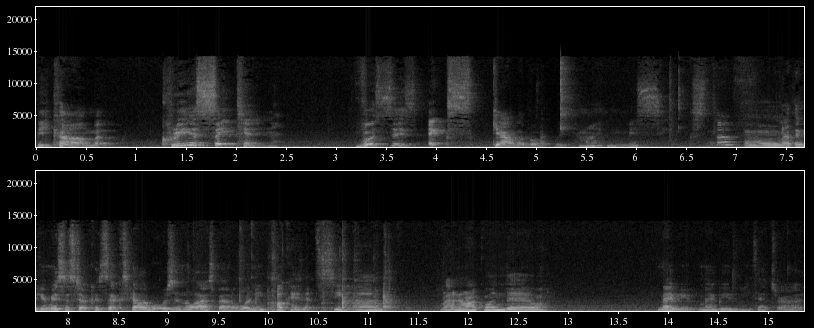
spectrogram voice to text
become Kreis Satan versus Excalibur. Wait, am I missing stuff? Mm, I think you're missing stuff because Excalibur was in the last battle, wasn't he? Okay, let's see. Um, Ragnarok one there Maybe, maybe that's right.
